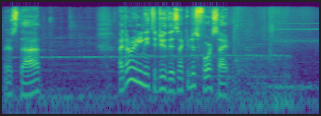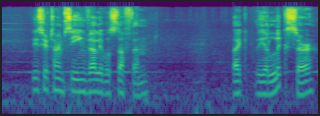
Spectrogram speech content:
there's that. I don't really need to do this, I can just foresight. Easier time seeing valuable stuff then. Like the elixir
